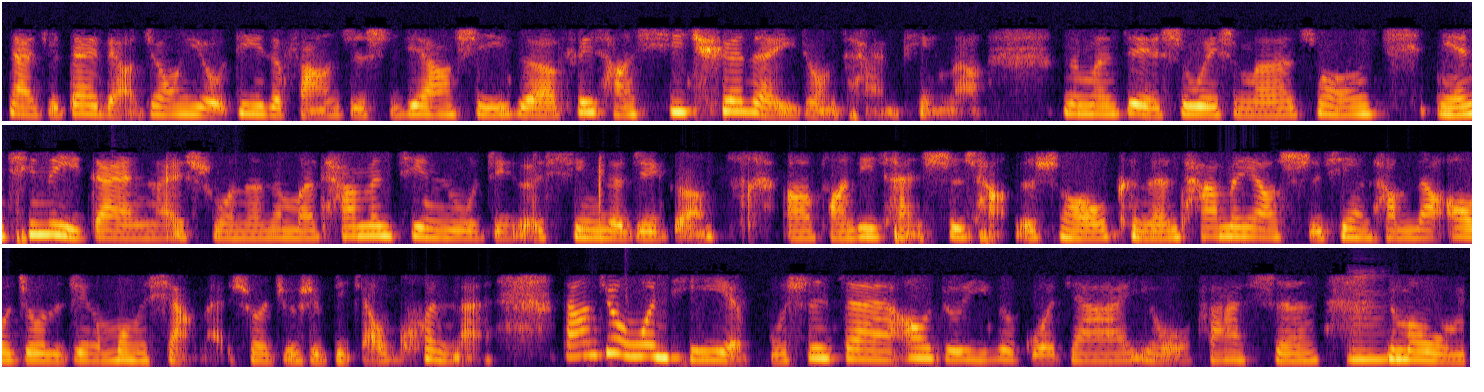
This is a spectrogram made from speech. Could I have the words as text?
那就代表这种有地的房子实际上是一个非常稀缺的一种产品了。那么这也是为什么从年轻的一代人来说呢？那么他们进入这个新的这个啊房地产市场的时候，可能他们要实现他们的澳洲的这个梦想来说，就是比较困难。当然，这种问题也不是在澳洲一个国家有发生。嗯，那么我们。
